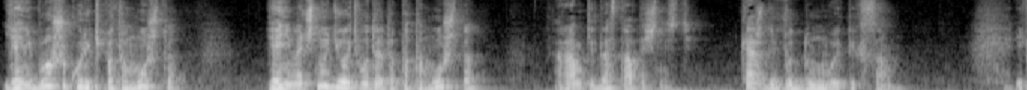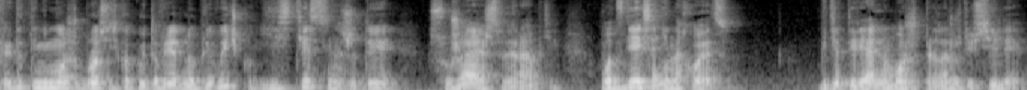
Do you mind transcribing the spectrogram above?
Я не брошу курить, потому что... Я не начну делать вот это, потому что... Рамки достаточности. Каждый выдумывает их сам. И когда ты не можешь бросить какую-то вредную привычку, естественно же ты сужаешь свои рамки. Вот здесь они находятся, где ты реально можешь приложить усилия,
